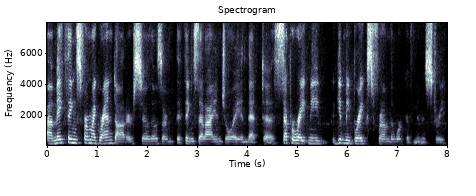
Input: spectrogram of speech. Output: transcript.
uh, make things for my granddaughters. So those are the things that I enjoy and that uh, separate me, give me breaks from the work of ministry.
